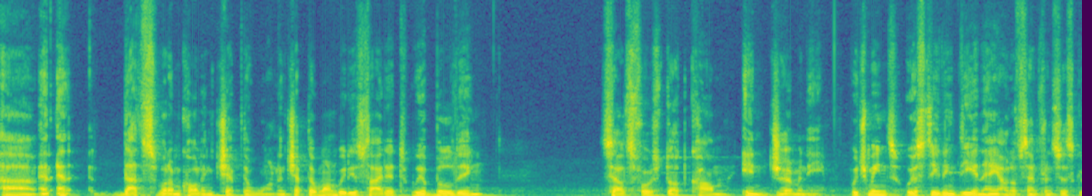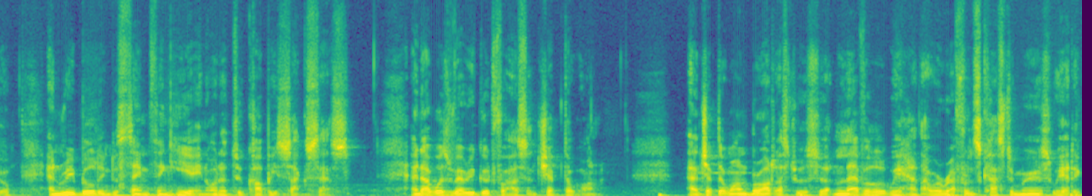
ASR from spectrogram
uh, and and that's what I'm calling chapter one. In chapter one, we decided we're building Salesforce.com in Germany, which means we're stealing DNA out of San Francisco and rebuilding the same thing here in order to copy success, and that was very good for us in chapter one. And chapter one brought us to a certain level. We had our reference customers, we had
